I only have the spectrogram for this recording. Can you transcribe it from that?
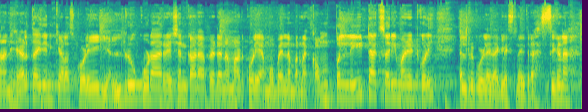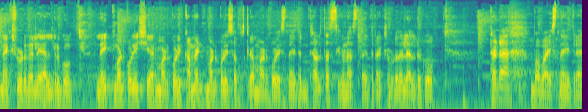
ನಾನು ಹೇಳ್ತಾ ಇದ್ದೀನಿ ಕೇಳಿಸ್ಕೊಳ್ಳಿ ಎಲ್ಲರೂ ಕೂಡ ರೇಷನ್ ಕಾರ್ಡ್ ಅಪ್ಡೇಟನ್ನು ಮಾಡ್ಕೊಳ್ಳಿ, ಆ ಮೊಬೈಲ್ ನಂಬರ್ನ ಕಂಪ್ಲೀಟಾಗಿ ಸರಿ ಮಾಡಿ ಇಟ್ಕೊಳ್ಳಿ. ಎಲ್ರಿಗೂ ಒಳ್ಳೇದಾಗಲಿ ಸ್ನೇಹಿತರೆ. ಸಿಗೋಣ ನೆಕ್ಸ್ಟ್ ವಿಡಿಯೋದಲ್ಲಿ ಎಲ್ರಿಗೂ ಲೈಕ್ ಮಾಡ್ಕೊಳ್ಳಿ ಶೇರ್ ಮಾಡ್ಕೊಳ್ಳಿ ಕಮೆಂಟ್ ಮಾಡ್ಕೊಳ್ಳಿ ಸಬ್ಸ್ಕ್ರೈಬ್ ಮಾಡ್ಕೊಳ್ಳಿ ಸ್ನೇಹಿತರೆ ಅಂತ ಹೇಳ್ತಾ ಸಿಗೋಣ ಸ್ನೇಹಿತರೆ ನೆಕ್ಸ್ಟ್ ವಿಡಿಯೋದಲ್ಲಿ ಎಲ್ರಿಗೂ. ಟಟಾ ಬಾಯ್ ಸ್ನೇಹಿತರೆ.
